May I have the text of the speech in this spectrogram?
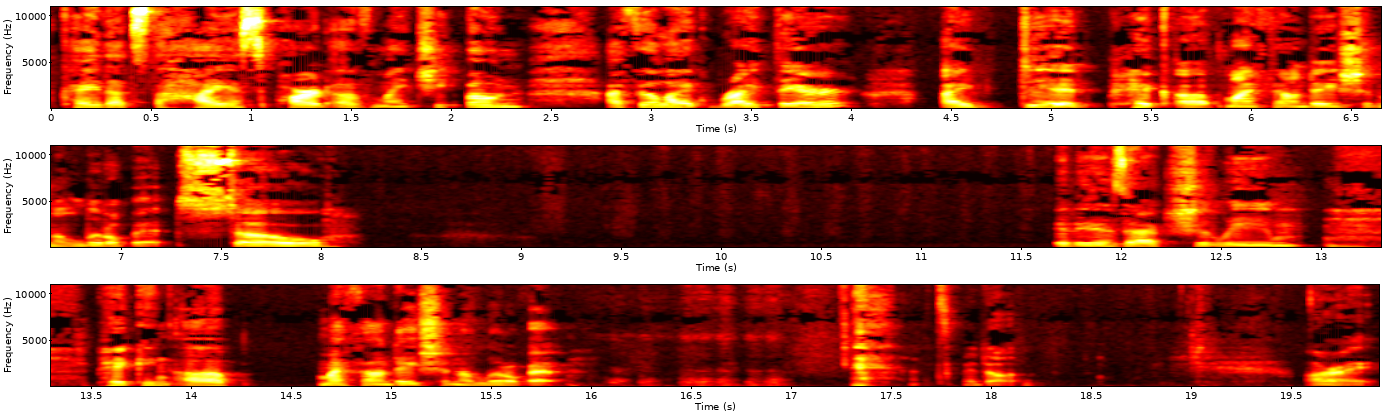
Okay, that's the highest part of my cheekbone. I feel like right there, I did pick up my foundation a little bit. So it is actually picking up my foundation a little bit. that's my dog. All right.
